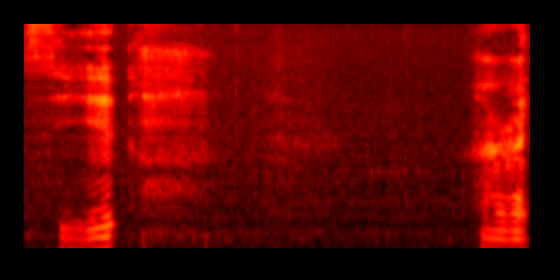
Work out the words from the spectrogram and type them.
See it? Alright.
